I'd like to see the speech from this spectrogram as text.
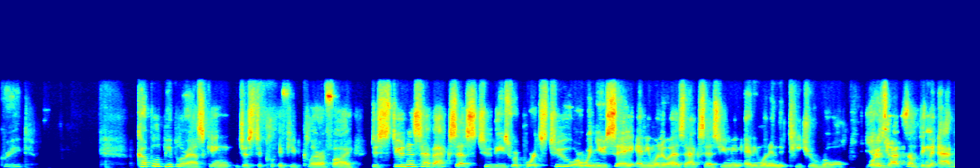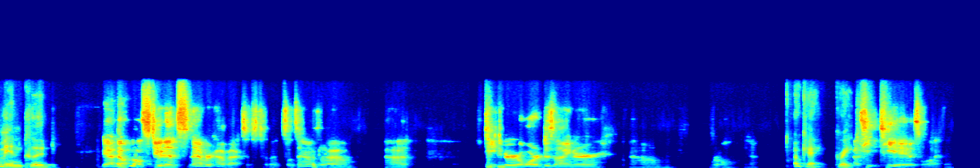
Great. A couple of people are asking, just to, if you'd clarify, do students have access to these reports too? Or when you say anyone who has access, you mean anyone in the teacher role? Or is that something the admin could? Yeah, no, well, students never have access to it. So it's with a, a teacher or designer um, role. Yeah. Okay, great. A T TA as well, I think.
